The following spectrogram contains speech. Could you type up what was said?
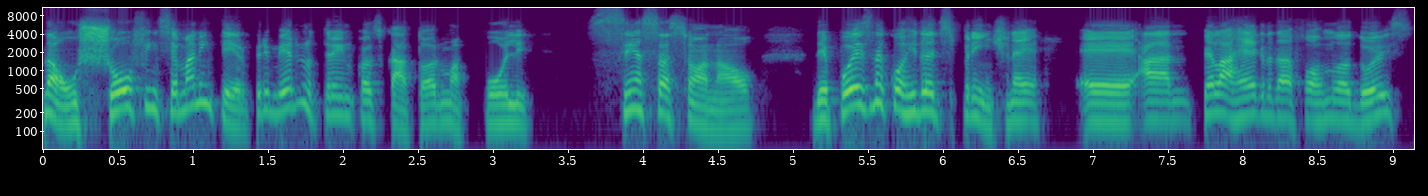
Não, o show o fim de semana inteiro. Primeiro no treino classificatório, uma pole sensacional. Depois na corrida de sprint, né? É, a, pela regra da Fórmula 2,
